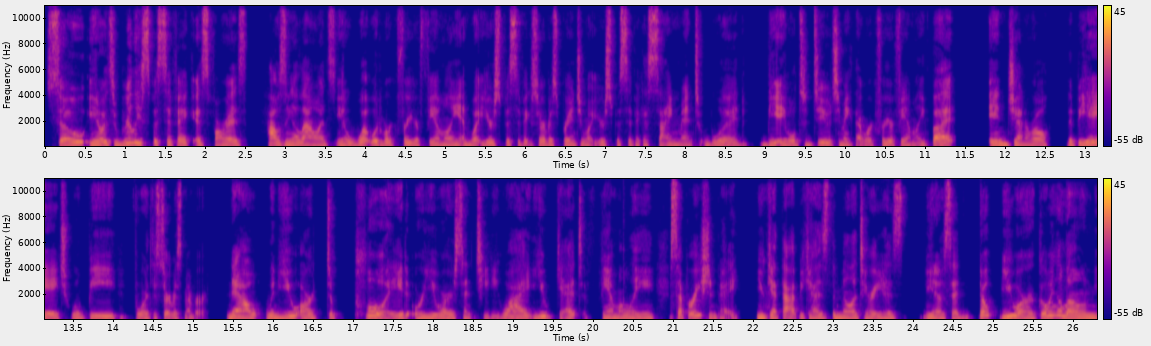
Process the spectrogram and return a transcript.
So, you know, it's really specific as far as housing allowance, you know, what would work for your family and what your specific service branch and what your specific assignment would be able to do to make that work for your family. But in general, the BAH will be for the service member. Now, when you are deployed or you are sent TDY, you get family separation pay. You get that because the military has, you know, said, "Nope, you are going alone.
